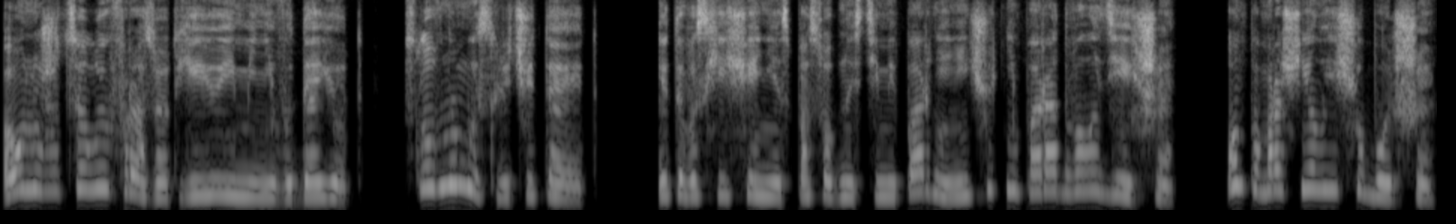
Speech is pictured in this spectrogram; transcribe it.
а он уже целую фразу от ее имени выдает, словно мысли читает. Это восхищение способностями парня ничуть не порадовало Дейша. Он помрачнел еще больше.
